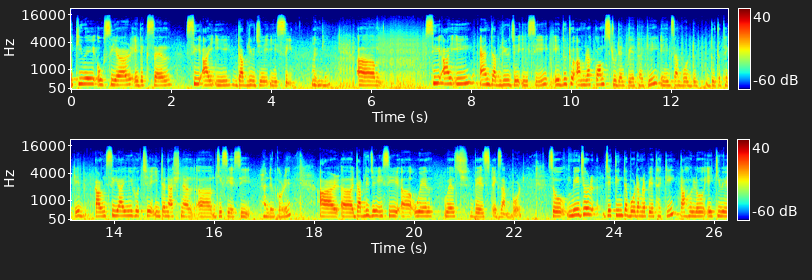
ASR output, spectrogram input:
একিউএ ওসিআর এডেক্সেল সিআইই ডাব্লিউজেইসি CIE and WJEC এই দুটো আমরা কম স্টুডেন্ট পেয়ে থাকি, এই এক্সাম বোর্ড দুটো থেকে। কারণ সিআইই হচ্ছে ইন্টারন্যাশনাল জিসিএসসি হ্যান্ডেল করে। আর WJEC well Wales based exam board so major যে তিনটা বোর্ড আমরা পেয়ে থাকি, তা হলো একিউএ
